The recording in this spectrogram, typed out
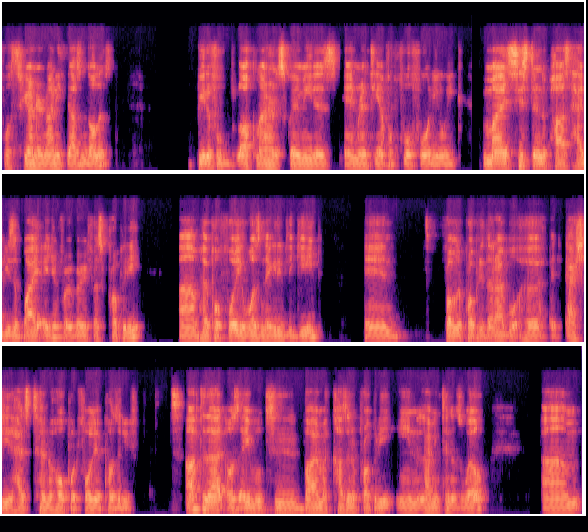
for $390,000. Beautiful block, 900 square meters, and renting out for 440 a week. My sister in the past had used a buyer agent for her very first property. Um, her portfolio was negatively geared. And from the property that I bought her, it actually has turned the whole portfolio positive. After that, I was able to buy my cousin a property in Lavington as well. Um,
